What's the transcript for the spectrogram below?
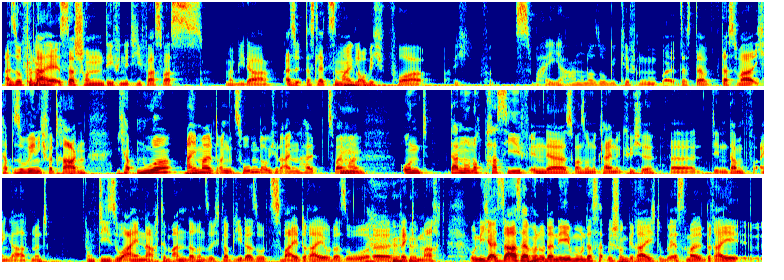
also von Genau. daher ist das schon definitiv was, was mal wieder. Also das letzte Mal, glaube ich vor zwei Jahren oder so gekifft. Das, da, das war, ich habe so wenig vertragen. Ich habe nur einmal dran gezogen, glaube ich, oder eineinhalb, zweimal. Mhm. Und dann nur noch passiv in der, es war so eine kleine Küche, äh, den Dampf eingeatmet. Und die so ein nach dem anderen, so ich glaube, jeder so zwei, drei oder so äh, weggemacht. Und ich als saß einfach nur daneben und das hat mir schon gereicht, um erstmal drei äh,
